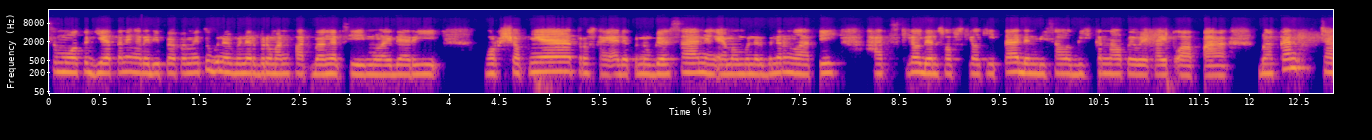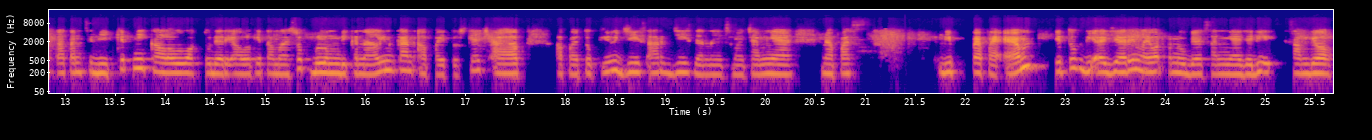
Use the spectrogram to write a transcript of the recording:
semua kegiatan yang ada di PPM itu benar-benar bermanfaat banget sih. Mulai dari workshopnya terus kayak ada penugasan yang emang benar-benar ngelatih hard skill dan soft skill kita dan bisa lebih kenal PWK itu apa. Bahkan catatan sedikit nih kalau waktu dari awal kita masuk belum dikenalin kan apa itu SketchUp apa itu QGIS, ArcGIS dan lain semacamnya. Nah pas di PPM itu diajarin lewat penugasannya. Jadi sambil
